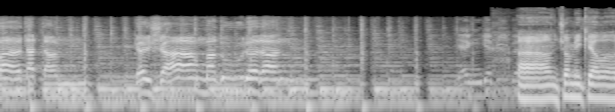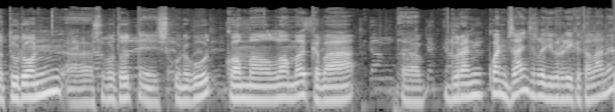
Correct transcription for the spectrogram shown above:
patatam, que ja maduraran. Uh, en Joan Miquel Turon, uh, sobretot, és conegut com l'home que va Uh, durant quants anys la llibreria catalana?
